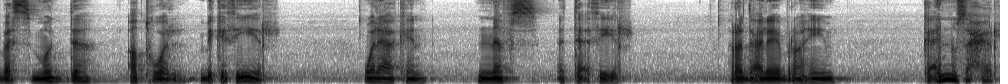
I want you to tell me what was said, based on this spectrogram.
بس مدة أطول بكثير ولكن نفس التأثير. رد عليه إبراهيم كأنه سحر.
